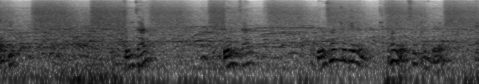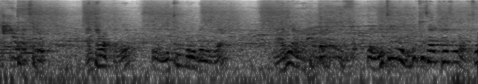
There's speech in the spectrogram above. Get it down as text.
어디? 군산? 논산? 논산 쪽에는 티팡이 없을 텐데요? 안 타봤다고요? 그럼 유튜브로 배운 거야? 아니야. 야, 유튜브로 이렇게 잘탈 수는 없어.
